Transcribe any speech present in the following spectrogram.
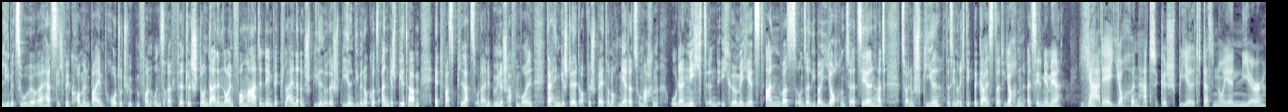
Liebe Zuhörer, herzlich willkommen beim Prototypen von unserer Viertelstunde, einem neuen Format, in dem wir kleineren Spielen oder Spielen, die wir nur kurz angespielt haben, etwas Platz oder eine Bühne schaffen wollen. Dahingestellt, ob wir später noch mehr dazu machen oder nicht. Ich höre mir jetzt an, was unser lieber Jochen zu erzählen hat zu einem Spiel, das ihn richtig begeistert. Jochen, erzähl mir mehr. Ja, der Jochen hat gespielt das neue Nier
